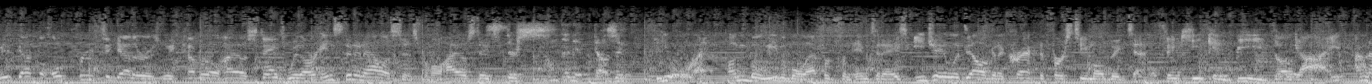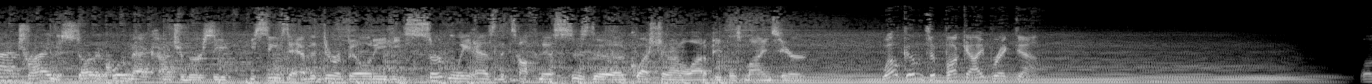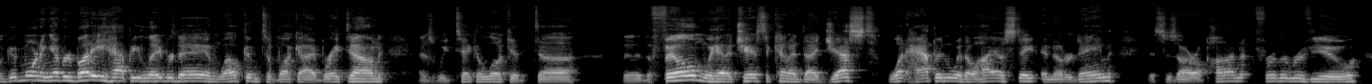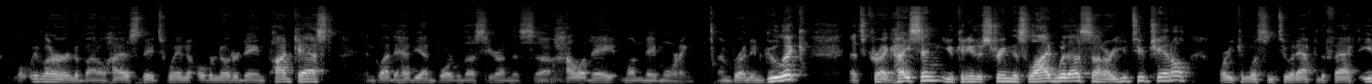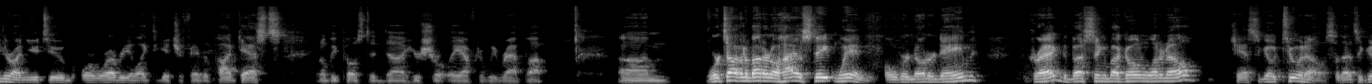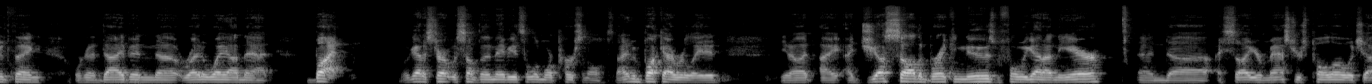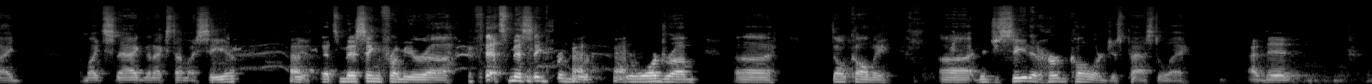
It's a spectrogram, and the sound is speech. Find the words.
We've got the whole crew together as we cover Ohio State with our instant analysis from Ohio State. There's something that doesn't feel right. Unbelievable effort from him today. Is EJ Liddell going to crack the first team All Big Ten? I think he can be the guy. I'm not trying to start a quarterback controversy. He seems to have the durability. He certainly has the toughness. Is the question on a lot of people's minds here. Welcome to Buckeye Breakdown. Good morning, everybody. Happy Labor Day, and welcome to Buckeye Breakdown. As we take a look at uh, the the film, we had a chance to kind of digest what happened with Ohio State and Notre Dame. This is our upon further review what we learned about Ohio State's win over Notre Dame podcast. And glad to have you on board with us here on this uh, holiday Monday morning. I'm Brendan Gulick. That's Craig Heisen. You can either stream this live with us on our YouTube channel or you can listen to it after the fact, either on YouTube or wherever you like to get your favorite podcasts. It'll be posted uh, here shortly after we wrap up. Um, we're talking about an Ohio State win over Notre Dame. Craig, the best thing about going 1 0, chance to go 2 0. So that's a good thing. We're going to dive in uh, right away on that. But we got to start with something maybe it's a little more personal. It's not even Buckeye related. You know, I, I just saw the breaking news before we got on the air, and uh, I saw your Masters polo, which I I might snag the next time I see you. if that's missing from your uh, if that's missing from your, your wardrobe, uh, don't call me. Uh, did you see that Herb Kohler just passed away? I did.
